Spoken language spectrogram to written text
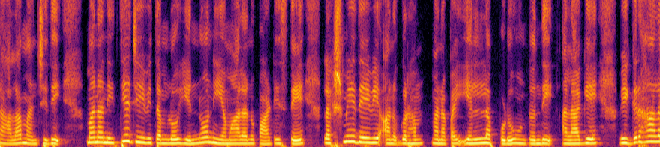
చాలా మంచిది. మన నిత్య జీవితంలో ఎన్నో నియమాలను పాటిస్తే లక్ష్మీదేవి అనుగ్రహం మనపై ఎల్లప్పుడూ ఉంటుంది. అలాగే విగ్రహాల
